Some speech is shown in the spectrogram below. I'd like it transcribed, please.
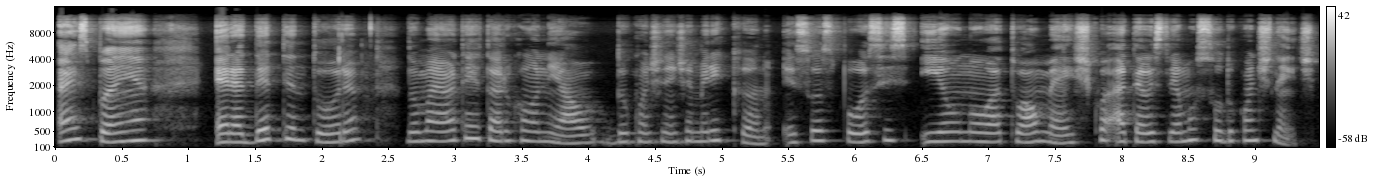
A Espanha era detentora do maior território colonial do continente americano e suas posses iam no atual México até o extremo sul do continente.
